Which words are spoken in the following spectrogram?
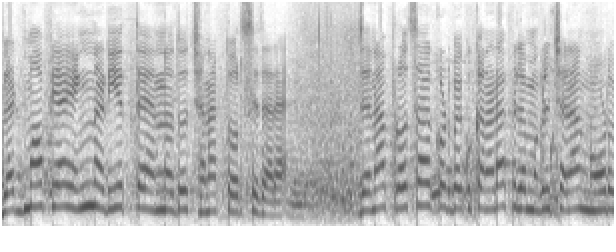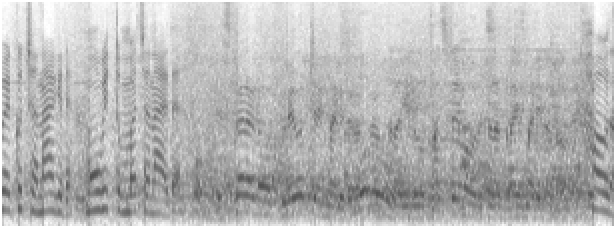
ಬ್ಲಡ್ ಮಾಫಿಯಾ ಹೆಂಗೆ ನಡೆಯುತ್ತೆ ಅನ್ನೋದು ಚೆನ್ನಾಗಿ ತೋರಿಸಿದ್ದಾರೆ. ಜನ ಪ್ರೋತ್ಸಾಹ ಕೊಡಬೇಕು ಕನ್ನಡ ಫಿಲಮ್ಗಳು ಚೆನ್ನಾಗಿ ನೋಡಬೇಕು ಚೆನ್ನಾಗಿದೆ. ಮೂವಿ ತುಂಬ ಚೆನ್ನಾಗಿದೆ. ಹೌದು.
